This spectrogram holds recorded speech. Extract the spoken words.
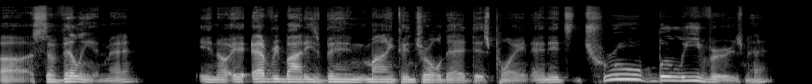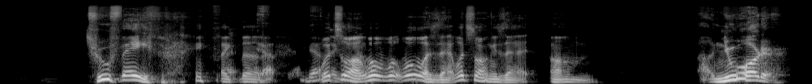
uh civilian man you know it, everybody's been mind controlled at this point and it's true believers man True Faith, right? like the yeah, yeah, what song? What, what, what was that? What song is that? Um, uh, New Order.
